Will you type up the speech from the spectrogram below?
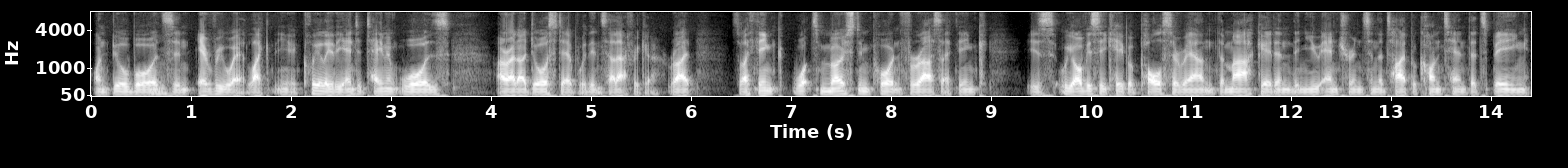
on billboards and everywhere. Like you know, clearly, the entertainment wars are at our doorstep within South Africa, right? So I think what's most important for us, I think, is we obviously keep a pulse around the market and the new entrants and the type of content that's being,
